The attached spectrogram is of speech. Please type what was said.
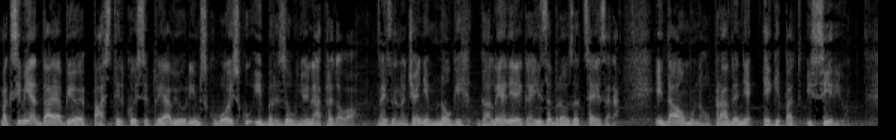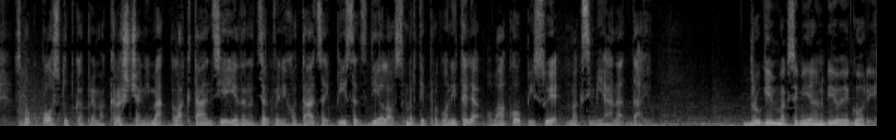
Maksimijan Daja bio je pastir koji se prijavio u rimsku vojsku i brzo u njoj napredovao. Na iznenađenje mnogih, Galerije ga je izabrao za Cezara i dao mu na upravljanje Egipat i Siriju. Zbog postupka prema kršćanima, Laktancije, jedan od crkvenih otaca i pisac dijela o smrti progonitelja, ovako opisuje Maksimijana Daju. Drugim Maksimijan bio je gori.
